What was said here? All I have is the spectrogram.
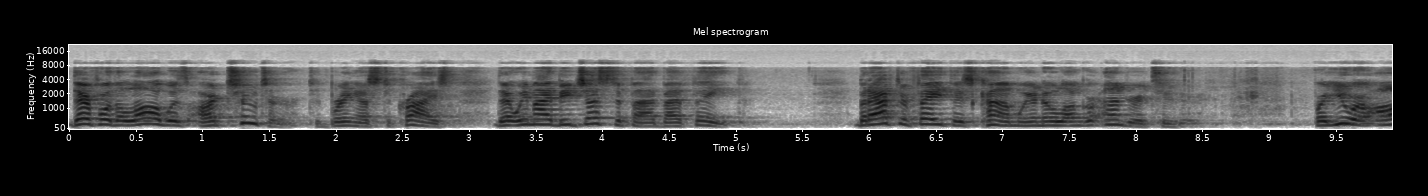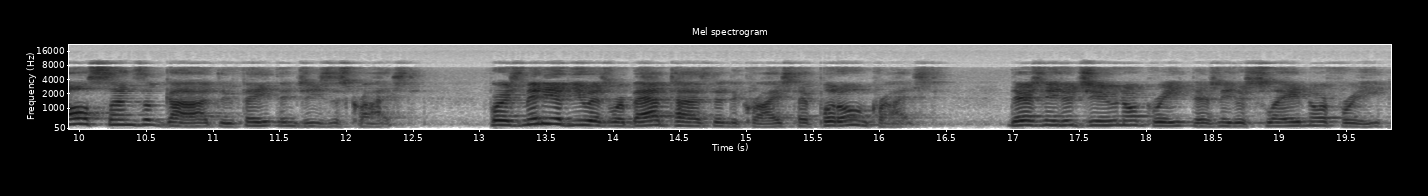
Therefore, the law was our tutor to bring us to Christ, that we might be justified by faith. But after faith has come, we are no longer under a tutor. For you are all sons of God through faith in Jesus Christ. For as many of you as were baptized into Christ have put on Christ. There's neither Jew nor Greek, there's neither slave nor free,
